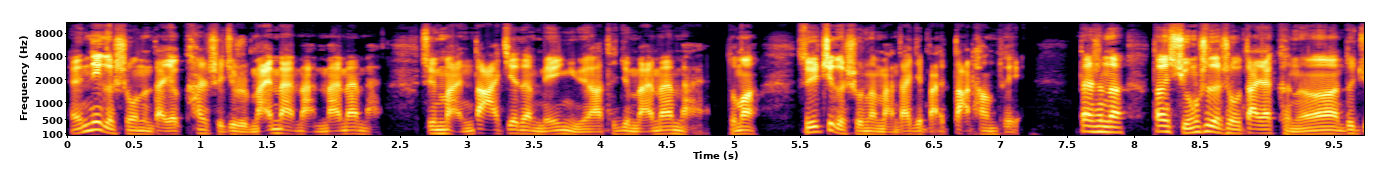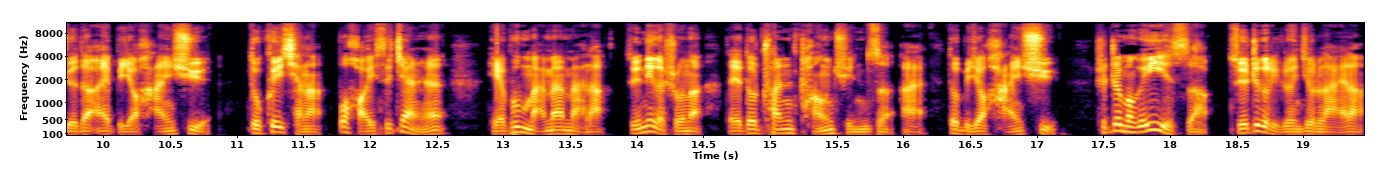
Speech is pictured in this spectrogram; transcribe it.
哎，那个时候呢，大家开始就是买买买买买买，所以满大街的美女啊，他就买买买，懂吗？所以这个时候呢，满大街摆大长腿。但是呢，当熊市的时候，大家可能都觉得哎比较含蓄，都亏钱了，不好意思见人。也不买买买了，所以那个时候呢，大家都穿长裙子，哎，都比较含蓄，是这么个意思啊。所以这个理论就来了。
